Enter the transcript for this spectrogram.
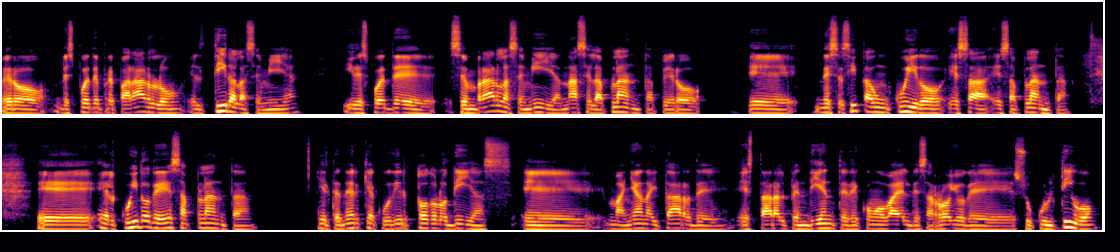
pero después de prepararlo, él tira la semilla y después de sembrar la semilla nace la planta, pero eh, necesita un cuido esa, esa planta. Eh, el cuido de esa planta, el tener que acudir todos los días, eh, mañana y tarde, estar al pendiente de cómo va el desarrollo de su cultivo,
